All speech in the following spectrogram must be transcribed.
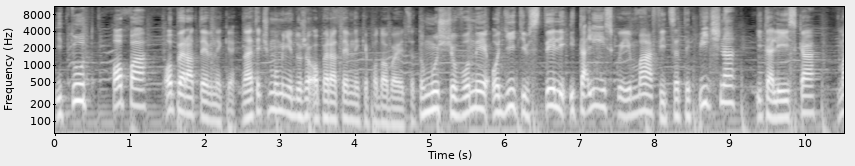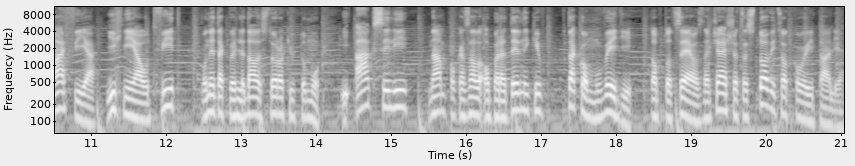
І тут. Опа, оперативники. Знаєте, чому мені дуже оперативники подобаються? Тому що вони одіті в стилі італійської мафії. Це типічна італійська мафія. Їхній аутфіт, вони так виглядали 100 років тому. І акселі нам показали оперативників в такому виді. Тобто це означає, що це 100% Італія.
